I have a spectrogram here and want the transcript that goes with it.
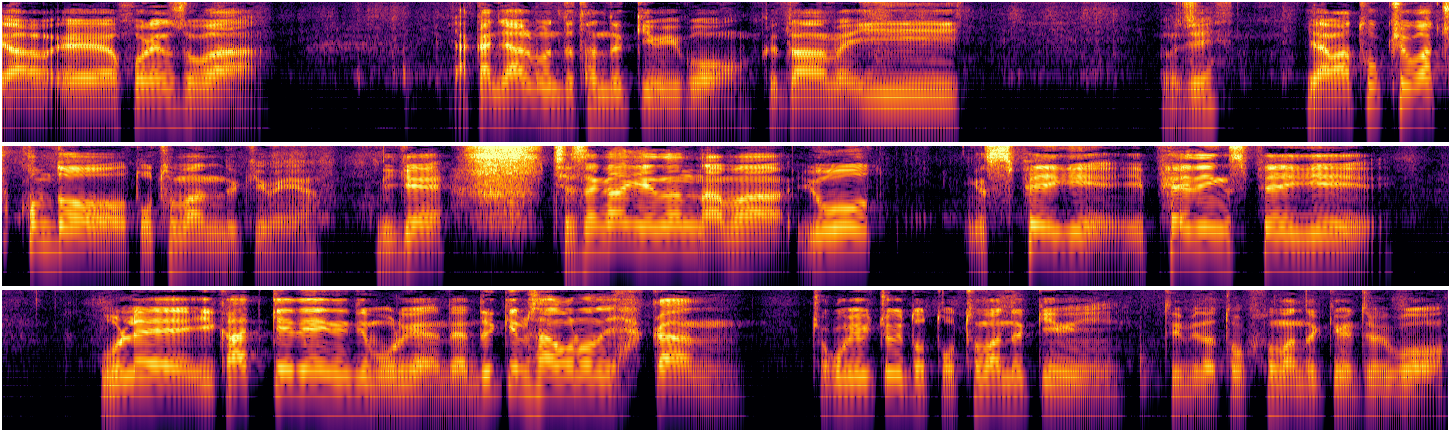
야, 에, 호렌소가 약간 얇은 듯한 느낌이고 그 다음에 이 뭐지? 야마토쿄가 조금 더 도톰한 느낌이에요. 이게 제 생각에는 아마 요 스펙이 이 패딩 스펙이 원래 이 같게 되어 있는지 모르겠는데 느낌상으로는 약간 조금 이쪽이 더 도톰한 느낌이 듭니다. 도톰한 느낌이 들고.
